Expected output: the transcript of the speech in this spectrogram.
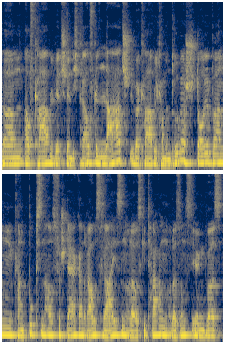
Ähm, auf Kabel wird ständig draufgelatscht. Über Kabel kann man drüber stolpern, kann Buchsen aus Verstärkern rausreißen oder aus Gitarren oder sonst irgendwas.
